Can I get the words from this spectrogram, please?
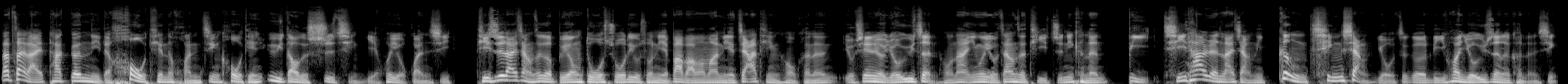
那再来，它跟你的后天的环境、后天遇到的事情也会有关系。体质来讲，这个不用多说。例如说，你的爸爸妈妈、你的家庭，哦，可能有些人有忧郁症，哦，那因为有这样子的体质，你可能比其他人来讲，你更倾向有这个罹患忧郁症的可能性。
